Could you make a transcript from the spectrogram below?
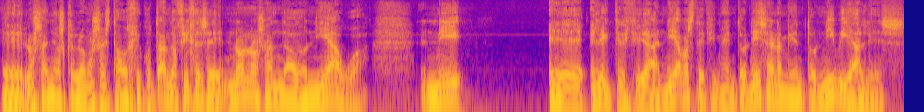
eh, los años que lo hemos estado ejecutando. Fíjese, no nos han dado ni agua, ni eh, electricidad, ni abastecimiento, ni saneamiento, ni viales,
